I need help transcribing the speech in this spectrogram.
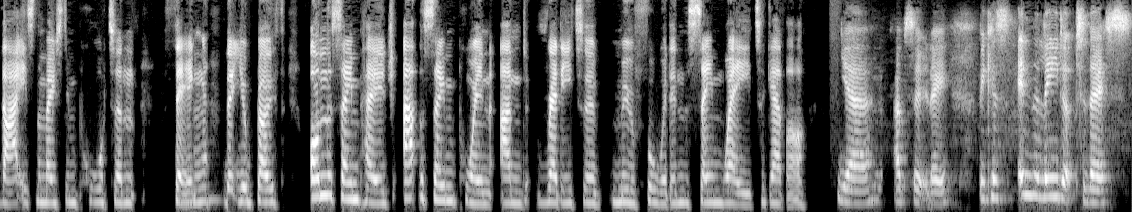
that is the most important thing that you're both on the same page at the same point and ready to move forward in the same way together. yeah absolutely because in the lead up to this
